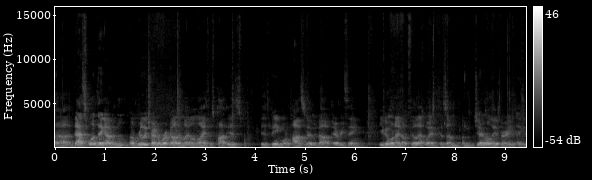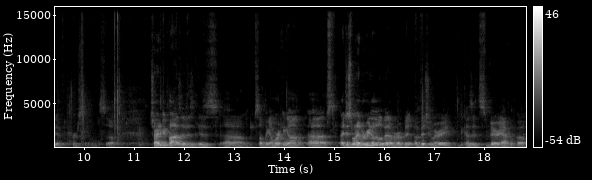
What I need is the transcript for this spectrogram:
uh, that's one thing I'm, I'm really trying to work on in my own life is, po- is is being more positive about everything, even when I don't feel that way, because I'm, I'm generally a very negative person. So trying to be positive is, is uh, something I'm working on. Uh, I just wanted to read a little bit of her obituary because it's very apropos.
